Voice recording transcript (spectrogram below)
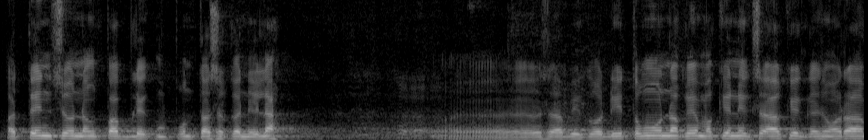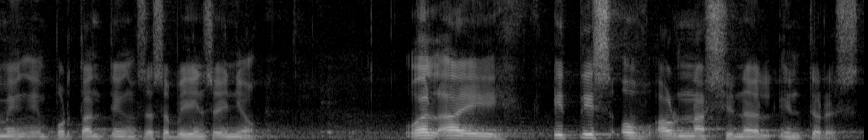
atensyon ng public mapunta sa kanila. Uh, sabi ko, dito muna kayo makinig sa akin kasi maraming importanteng sasabihin sa inyo. Well, I, it is of our national interest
